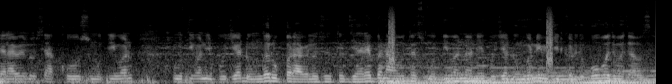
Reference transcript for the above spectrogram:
ફેલાવેલું છે આખું સ્મૃતિવન. સ્મૃતિવનની ભુજિયા ડુંગર ઉપર આવેલું છે, તો જ્યારે પણ આવો તો સ્મૃતિવન અને ભુજિયા ડુંગરની વિઝિટ કરજો બહુ જ મજા આવશે.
